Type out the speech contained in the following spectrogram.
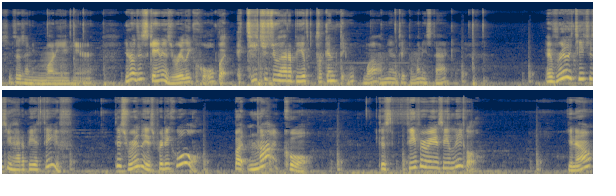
See if there's any money in here. You know, this game is really cool, but it teaches you how to be a freaking thief. Well, I'm gonna take the money stack. It really teaches you how to be a thief. This really is pretty cool. But not cool. Because thievery is illegal. You know?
